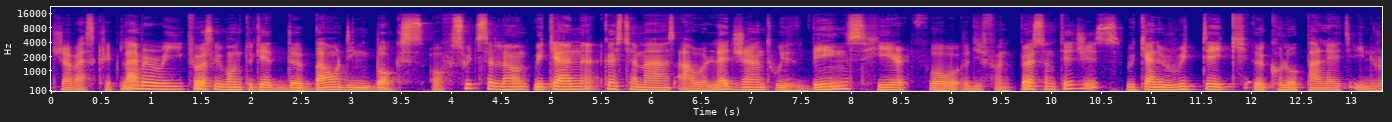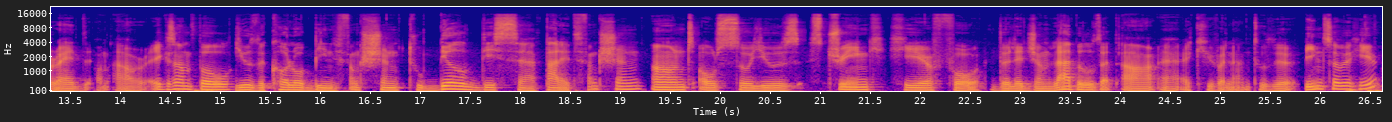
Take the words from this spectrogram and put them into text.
JavaScript library. First, we want to get the bounding box of Switzerland. We can customize our legend with bins here for the different percentages. We can retake the color palette in red on our example, use the color bin function to build this uh, palette function, and also use string here for the legend labels that are uh, equivalent to the bins over here.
